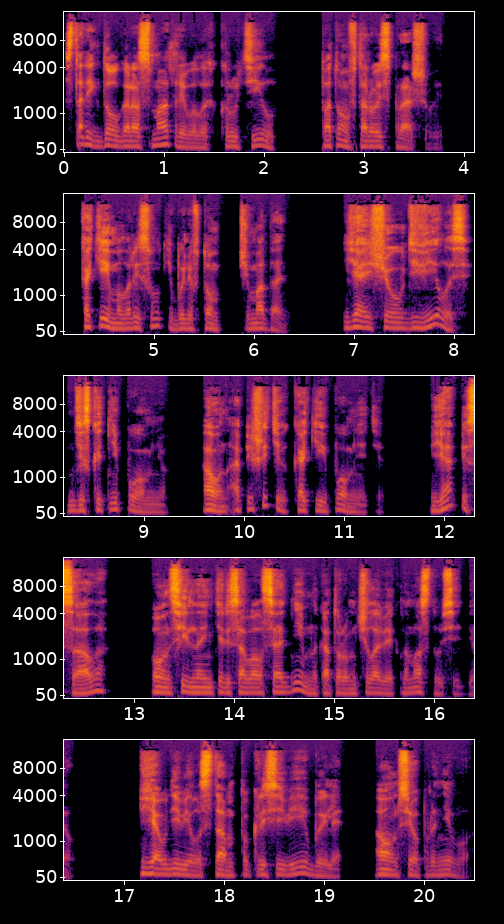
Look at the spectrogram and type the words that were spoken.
Старик долго рассматривал их, крутил. Потом второй спрашивает. Какие, мол, рисунки были в том чемодане? Я еще удивилась, дескать, не помню. А он, опишите, какие помните. Я писала. Он сильно интересовался одним, на котором человек на мосту сидел. Я удивилась, там покрасивее были, а он все про него.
